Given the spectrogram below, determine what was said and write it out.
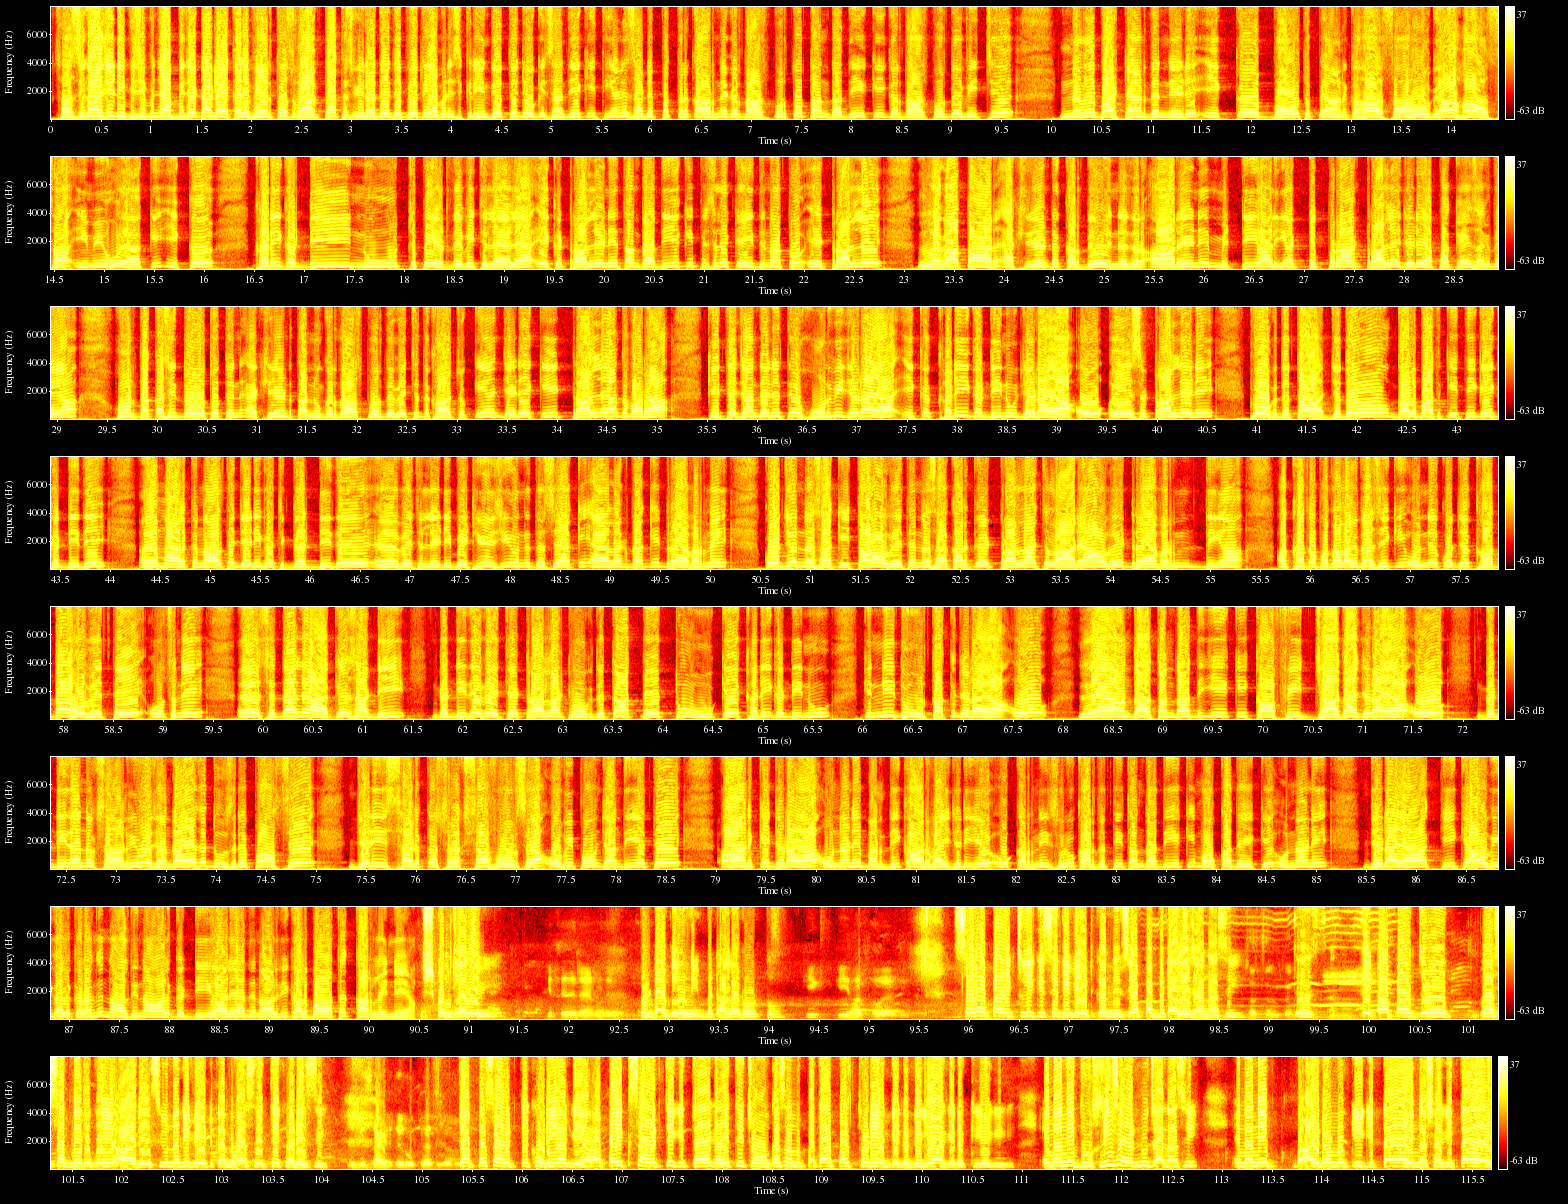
ਸਤਿ ਸ਼੍ਰੀ ਅਕਾਲ ਜੀ, ਡੀਪੀਸੀ ਪੰਜਾਬੀ ਤੇ ਤੁਹਾਡਾ ਇੱਕ ਵਾਰੀ ਫੇਰ ਤੋਂ ਸਵਾਗਤ ਹੈ। ਤਸਵੀਰਾਂ ਦੇ ਦੇ ਪਏ ਤੁਸੀਂ ਆਪਣੀ ਸਕਰੀਨ ਦੇ ਉੱਤੇ ਜੋ ਕਿ ਸਾਂਝੀਆਂ ਕੀਤੀਆਂ ਨੇ ਸਾਡੇ ਪੱਤਰਕਾਰ ਨੇ ਗੁਰਦਾਸਪੁਰ ਤੋਂ ਤੁਹਾਨੂੰ ਦੱਸਦੀ ਕਿ ਗੁਰਦਾਸਪੁਰ ਦੇ ਵਿੱਚ ਨਵੇਂ ਬੱਸ ਸਟੈਂਡ ਦੇ ਨੇੜੇ ਇੱਕ ਬਹੁਤ ਭਿਆਨਕ ਹਾਦਸਾ ਹੋ ਗਿਆ। ਹਾਦਸਾ ਇਵੇਂ ਹੋਇਆ ਕਿ ਇੱਕ ਖੜੀ ਗੱਡੀ ਨੂੰ ਚਪੇਟ ਦੇ ਵਿੱਚ ਲੈ ਲਿਆ। ਇੱਕ ਟਰਾਲੇ ਨੇ ਤੁਹਾਨੂੰ ਦੱਸਦੀ ਹੈ ਕਿ ਪਿਛਲੇ ਕਈ ਦਿਨਾਂ ਤੋਂ ਇਹ ਟਰਾਲੇ ਲਗਾਤਾਰ ਐਕਸੀਡੈਂਟ ਕਰਦੇ ਹੋਏ ਨਜ਼ਰ ਆ ਰਹੇ ਨੇ। ਮਿੱਟੀ ਵਾਲੀਆਂ ਟਿੱਪਰਾਂ, ਟਰਾਲੇ ਜਿਹੜੇ ਆਪਾਂ ਕਹਿ ਸਕਦੇ ਹਾਂ, ਹੁਣ ਤੱਕ ਅਸੀਂ ਦੋ ਤੋਂ ਤਿੰਨ ਐਕਸੀਡੈਂਟ ਤੁਹਾਨੂੰ ਗੁਰਦਾਸਪੁਰ ਦੇ ਵਿੱਚ ਦਿਖਾ ਚੁੱਕੇ ਹਾਂ, ਜਿਹੜੇ ਕਿ ਟਰਾਲਿਆਂ ਦੁਆਰਾ ਕੀਤੇ ਜਾਂਦੇ ਨੇ। ਤੇ ਹੁਣ ਵੀ ਜਿਹੜਾ ਆ, ਇੱਕ ਖੜੀ ਗੱਡੀ ਨੂੰ ਜਿਹੜਾ ਆ, ਉਹ ਇਸ ਟਰਾਲੇ ਨੇ ਠੋਕ ਦਿੱਤਾ। ਜਦੋਂ ਗੱਲਬਾਤ ਕੀਤੀ ਗਈ ਗੱਡੀ ਦੇ ਮਾਲਕ ਨਾਲ ਤੇ ਜਿਹੜੀ ਵਿੱਚ ਗੱਡੀ ਦੇ ਵਿੱਚ ਲੇਡੀ ਬੈਠੀ ਹੋਈ ਸੀ, ਉਹਨੇ ਦੱਸਿਆ ਕਿ ਐ ਲੱਗਦਾ ਕਿ ਡਰਾਈਵਰ ਨੇ ਕੁਝ ਨਸ਼ਾ ਕੀਤਾ ਹੋਵੇ ਤੇ ਨਸ਼ਾ ਕਰਕੇ ਟਰਾਲਾ ਚਲਾ ਰਿਹਾ ਹੋਵੇ। ਡਰਾਈਵਰ ਦੀਆਂ ਅੱਖਾਂ ਤੋਂ ਪਤਾ ਲੱਗਦਾ ਸੀ ਕਿ ਉਹਨੇ ਕੁਝ ਖਾਦਾ ਹੋਵੇ ਤੇ ਉਸਨੇ ਸਿੱਧਾ ਲਿਆ ਕੇ ਸਾਡੀ ਗੱਡੀ ਦੇ ਵਿੱਚ ਟਰਾਲਾ ਠੋਕ ਦਿੱਤਾ ਤੇ ਧੂ ਕੇ ਖੜੀ ਗੱਡੀ ਨੂੰ ਕਿੰਨੀ ਦੂਰ ਤੱਕ ਜਿਹੜਾ ਆ ਉਹ ਲੈ ਆਂਦਾ। ਤੁਹਾਨੂੰ ਦੱਸ ਦਈਏ ਕਿ ਕਾਫੀ ਜ਼ਿਆਦਾ ਜਿਹੜਾ ਆ ਉਹ ਗੱਡੀ ਦਾ ਨੁਕਸਾਨ ਵੀ ਹੋ ਜਾਂਦਾ ਆ ਤੇ ਦੂਸਰੇ ਪਾਸੇ ਜਿਹੜੀ ਸੜਕ ਸੁਰੱਖਿਆ ਫੋਰਸ ਆ ਉਹ ਵੀ ਪਹੁੰਚ ਜਾਂਦੀ ਹੈ ਤੇ ਆਣ ਕੇ ਜਿਹੜਾ ਆ ਉਹਨਾਂ ਨੇ ਬਣਦੀ ਕਾਰਵਾਈ ਜਿਹੜੀ ਹੈ ਉਹ ਕਰਨੀ ਸ਼ੁਰੂ ਕਰ ਦਿੱਤੀ। ਤੁਹਾਨੂੰ ਦੱਸ ਦਈਏ ਕਿ ਮੌਕਾ ਦੇਖ ਕੇ ਉਹਨਾਂ ਨੇ ਜਿਹੜਾ ਆ ਕੀ ਕਿਹਾ ਉਹ ਵੀ ਗੱਲ ਕਰਾਂਗੇ। ਨਾਲ ਦੀ ਨਾਲ ਗੱਡੀ ਵਾਲਿਆਂ ਦੇ ਨਾਲ ਵੀ ਗੱਲਬਾਤ ਕਰ ਲੈਨੇ ਆ। ਸ਼ਕੁੰਤਲਾ ਦੇਵੀ। ਕਿੱਥੇ ਦੇ ਰਹਿਣ ਵਾਲੇ ਹੋ? ਪੁੱਡਾ ਕਲੋਨੀ ਬਟਾਲਾ ਰੋਡ ਤੋਂ। ਕੀ ਕੀ ਹਾਦਸਾ ਹੋਇਆ ਜੀ? ਸਰ ਆਪਾਂ ਐਕਚੁਅਲੀ ਕਿਸੇ ਦੀ ਵੇਟ ਕਰਨੀ ਸੀ ਆਪਾਂ ਬਟਾਲੇ ਜਾਣਾ ਸੀ। ਤੇ ਤੇ ਆਪਾਂ ਜ- ਸਰਨੇ ਤੋਂ ਕੋਈ ਆ ਰਹੇ ਸੀ ਉਹਨਾਂ ਦੀ ਵੇਟ ਕਰਨ ਵਾਸਤੇ ਇੱਥੇ ਖੜੇ ਸੀ। ਉਹਦੀ ਸਾਈਡ ਤੇ ਰੋਕਿਆ ਸੀਗਾ ਤੇ ਆਪਾਂ ਸਾਈਡ ਤੇ ਖੜੀ ਆ। ਗਿਆ ਆਪਾਂ ਇੱਕ ਸਾਈਡ ਤੇ ਕੀਤਾ ਹੈਗਾ ਇੱਥੇ ਚੌਂਕ ਆ ਸਾਨੂੰ ਪਤਾ ਆਪਾਂ ਥੋੜੀ ਅੱਗੇ ਗੱਡੀ ਲਿਆ ਕੇ ਰੱਖੀ ਹੈਗੀ। ਇਹਨਾਂ ਨੇ ਦੂਸਰੀ ਸਾਈਡ ਨੂੰ ਜਾਣਾ ਸੀ। ਇਹਨਾਂ ਨੇ ਆਈ ਡੋਨਟ ਨੋ ਕੀ ਕੀਤਾ ਹੈ ਇਹ ਨਸ਼ਾ ਕੀਤਾ ਹੈ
